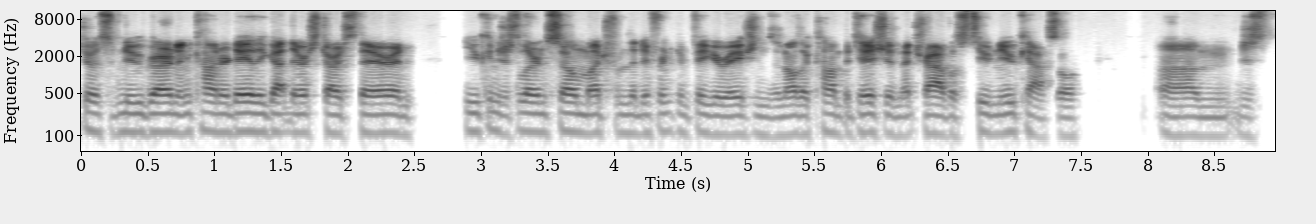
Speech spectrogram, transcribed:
Josef Newgarden and Conor Daly got their starts there, and you can just learn so much from the different configurations and all the competition that travels to Newcastle. Um, just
